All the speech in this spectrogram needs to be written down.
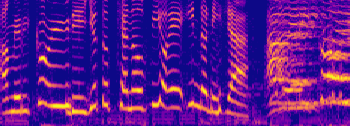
Amerikui di YouTube channel VOA Indonesia. Amerikui!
